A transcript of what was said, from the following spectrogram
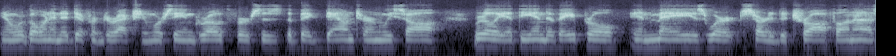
you know, we're going in a different direction. We're seeing growth versus the big downturn we saw really at the end of April and May is where it started to trough on us.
